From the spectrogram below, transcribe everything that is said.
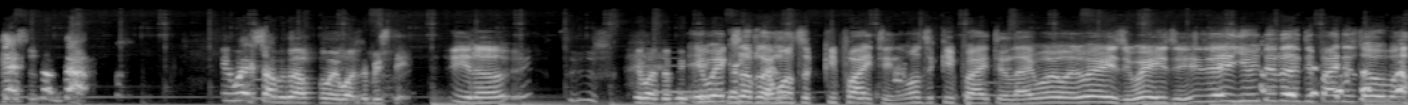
gets knocked out. He wakes up and goes, oh, it was a mistake. you know It was a mistake. he wakes up and wants to keep fighting he wants to keep fighting like where, where- is he where is he you the fight is over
